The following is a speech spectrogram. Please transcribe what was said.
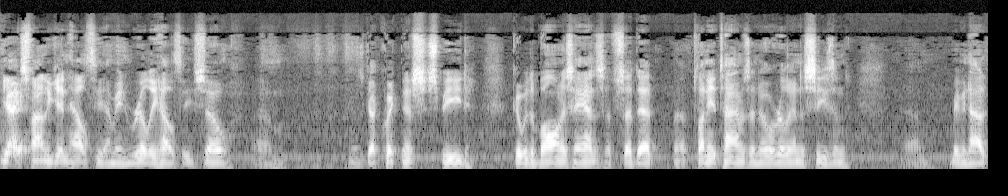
Yeah, he's finally getting healthy. I mean, really healthy. So um, he's got quickness, speed, good with the ball in his hands. I've said that uh, plenty of times. I know early in the season, um, maybe not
